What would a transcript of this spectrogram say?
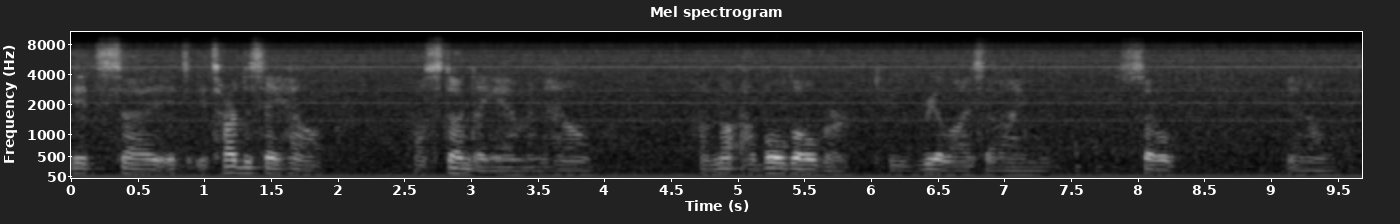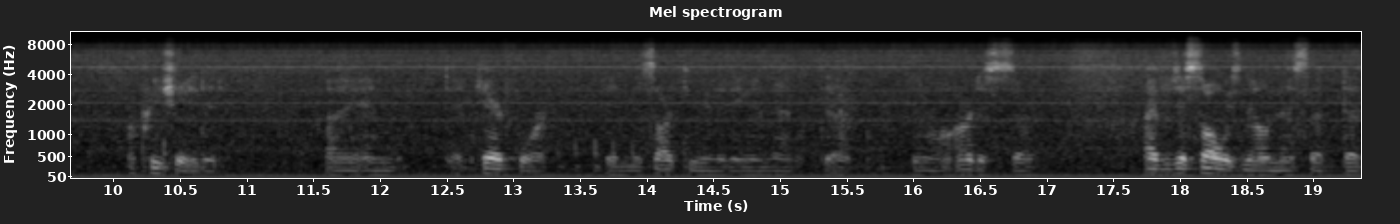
it's uh, it's it's hard to say how how stunned I am and how how not how bowled over to realize that I'm so you know appreciated uh, and, and cared for in this art community and that uh, you know artists are I've just always known this that that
